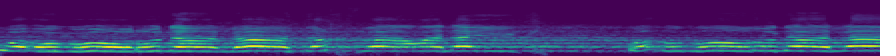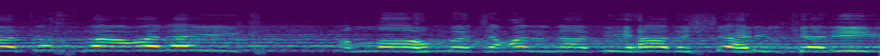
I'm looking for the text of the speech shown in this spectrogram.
وأمورنا لا تخفى عليك وأمورنا لا تخفى عليك. اللهم اجعلنا في هذا الشهر الكريم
